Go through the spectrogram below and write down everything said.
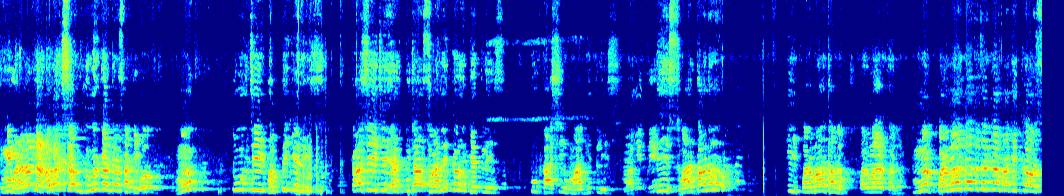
तुम्ही म्हणालात ना. अवर्षण दूर करण्यासाठी. हो. मग तू जी भक्ती केलीस काशीची तुझ्या स्वाधीन करून घेतलीस तू काशी मागितलीस? मागितली ती स्वार्थानं की परमार्थानं? परमार्थानं. मग परमार्थानं जर का मागितलंस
